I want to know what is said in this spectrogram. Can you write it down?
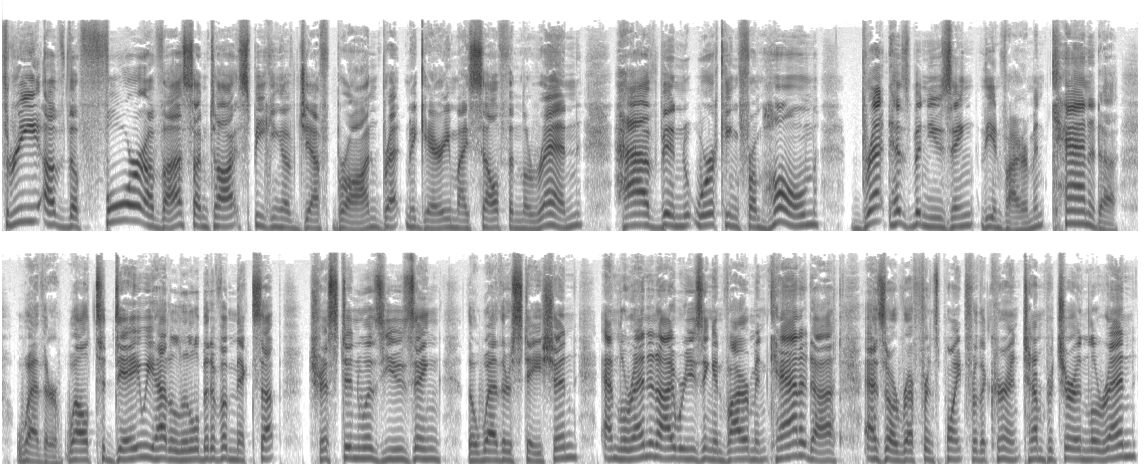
Three of the four of us, I'm ta- speaking of Jeff Braun, Brett McGarry, myself, and Loren, have been working from home. Brett has been using the Environment Canada weather. Well, today we had a little bit of a mix up. Tristan was using the weather station, and Loren and I were using Environment Canada as our reference point for the current temperature. And Loren,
